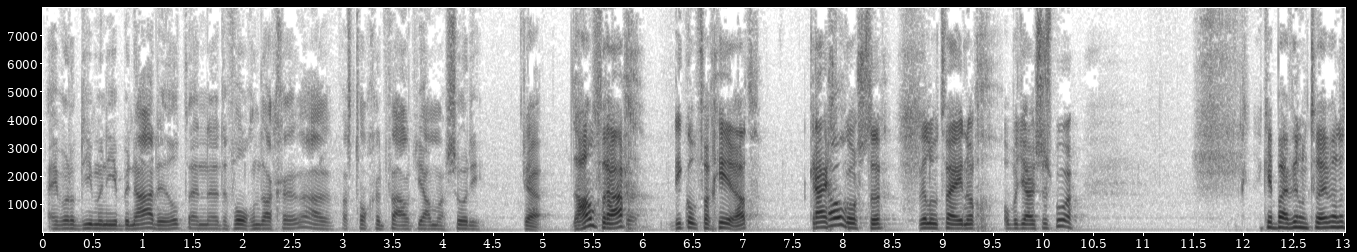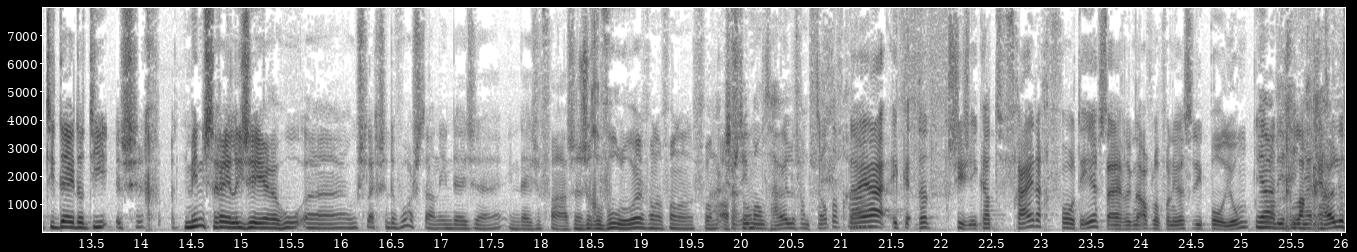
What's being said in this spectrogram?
En je wordt op die manier benadeeld. En de volgende dag, nou, was toch een fout, jammer, sorry. ja. De handvraag, die komt van Gerard. Krijgt Oh. Koster Willem II nog op het juiste spoor? Ik heb bij Willem II wel het idee dat die zich het minst realiseren hoe, eh, hoe slecht ze ervoor staan in deze, in deze fase. Dat is een gevoel hoor, van, van, van afstand. iemand huilen van het veld afgaan. Nou ja, ik, dat, precies. Ik had vrijdag voor het eerst eigenlijk na afloop van de wedstrijd die Paul Jong. Ja, lag- die ging lag huilen van het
